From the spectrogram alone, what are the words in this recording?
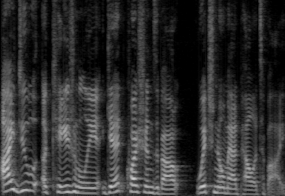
I do occasionally get questions about which Nomad palette to buy.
